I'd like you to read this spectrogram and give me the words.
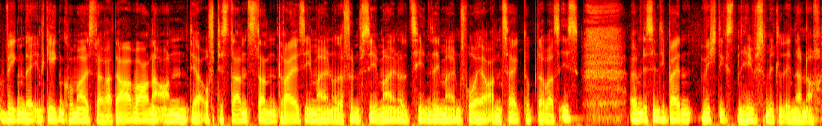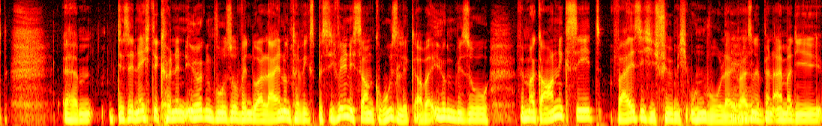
wegen der Entgegenkomma ist der Radarwarner an, der auf Distanz dann drei Seemeilen oder fünf Seemeilen oder zehn Seemeilen vorher anzeigt, ob da was ist. Ähm, das sind die beiden wichtigsten Hilfsmittel in der Nacht ähm, diese Nächte können irgendwo so, wenn du allein unterwegs bist, ich will nicht sagen gruselig, aber irgendwie so, wenn man gar nichts sieht, weiß ich, ich fühle mich unwohler. Mhm. Ich weiß nicht, ich bin einmal die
